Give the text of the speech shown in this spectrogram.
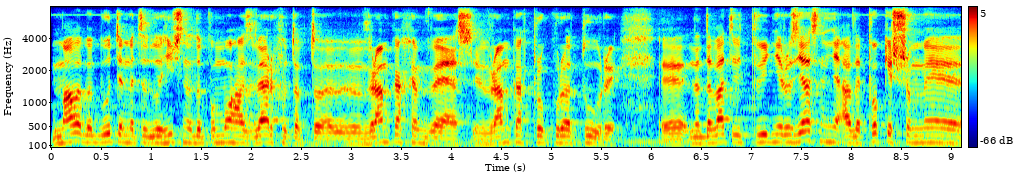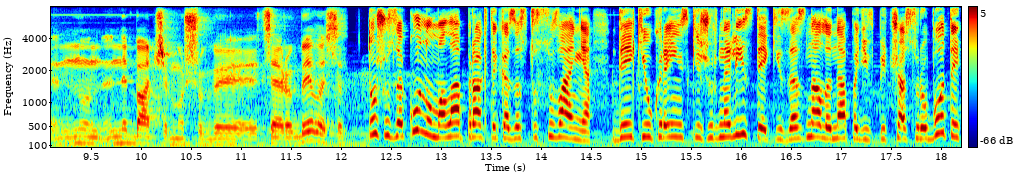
Мала би бути методологічна допомога зверху, тобто е, в рамках МВС, в рамках прокуратури, е, надавати відповідні роз'яснення, але поки що ми ну, не бачимо, щоб це робилося. Тож у закону мала практика застосування. Деякі українські журналісти, які зазнали нападів під час роботи,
